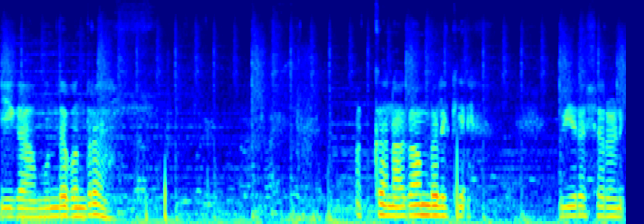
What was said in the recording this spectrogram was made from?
ಈಗ ಮುಂದೆ ಬಂದ್ರೆ ಅಕ್ಕ ನಾಗಾಂಬಲಿಕೆ ವೀರಶರಣಿ.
